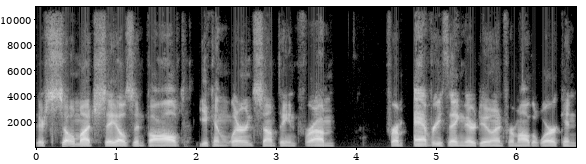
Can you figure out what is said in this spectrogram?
there's so much sales involved. You can learn something from from everything they're doing, from all the work, and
